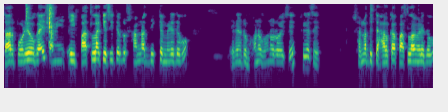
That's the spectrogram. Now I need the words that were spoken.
তারপরেও গাইস আমি এই পাতলা কেসিটা একটু সামনের দিকটা মেরে দেব। এখানে একটু ঘন ঘন রয়েছে, ঠিক আছে? সামনের দিকটা হালকা পাতলা মেরে দেব।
